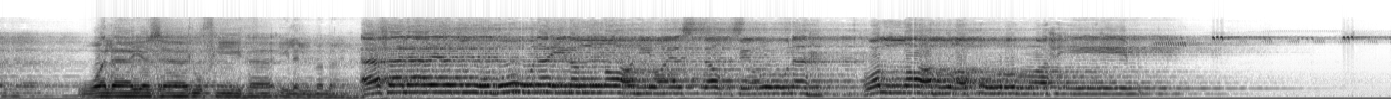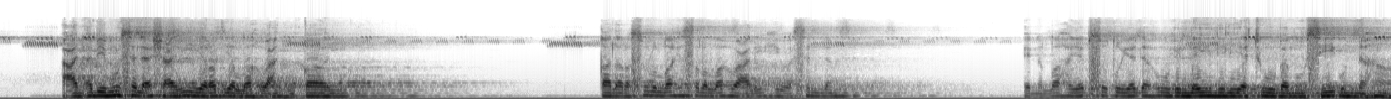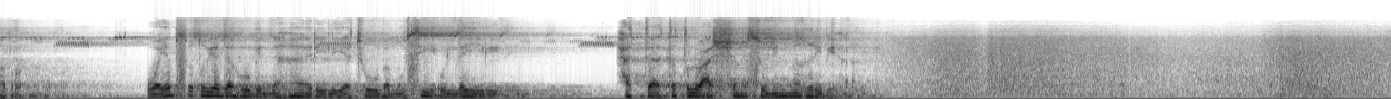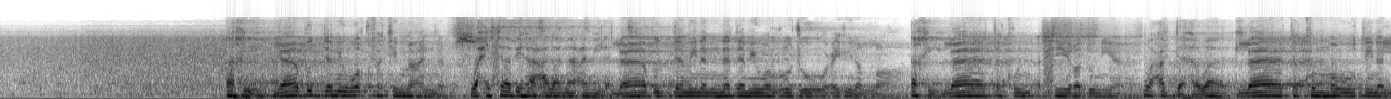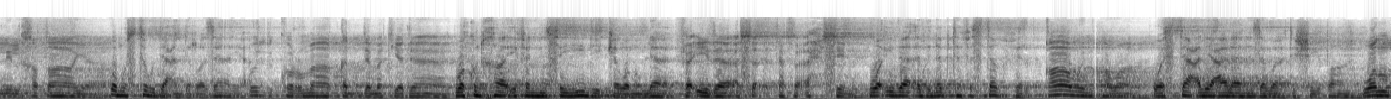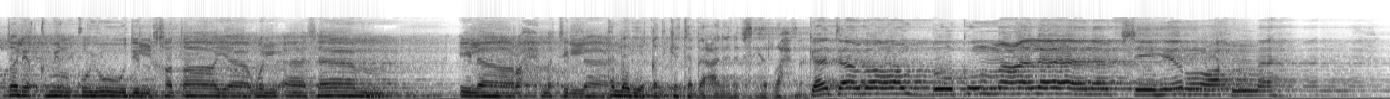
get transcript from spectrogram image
ولا يزال فيها إلى الممات. أفلا يتوبون إلى الله ويستغفرونه؟ والله غفور رحيم. عن أبي موسى الأشعري رضي الله عنه قال قال رسول الله صلى الله عليه وسلم إن الله يبسط يده بالليل ليتوب مسيء النهار ويبسط يده بالنهار ليتوب مسيء الليل حتى تطلع الشمس من مغربها. أخي. لا بد من وقفة مع النفس. وحسابها على ما عملت. لا بد من الندم والرجوع إلى الله. أخي. لا تكن أسير دنياك وعبد هواك. لا تكن موطنا للخطايا. ومستودعا للرزايا. اذكر ما قدمت يداك. وكن خائفا من سيدك ومولاك. فإذا أسأت فأحسن. وإذا أذنبت فاستغفر. قاوم هواك. واستعل على نزوات الشيطان. وانطلق من قيود الخطايا والآثام. إلى رحمة الله. الذي قد كتب على نفسه الرحمة. كتب ربكم على نفسه الرحمة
